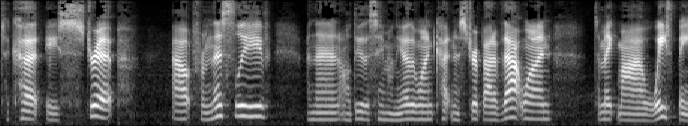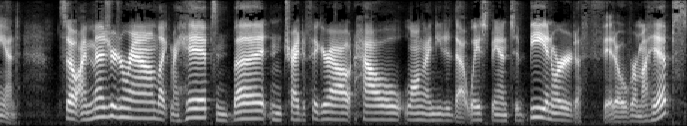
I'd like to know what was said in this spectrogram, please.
to cut a strip out from this sleeve. And then I'll do the same on the other one, cutting a strip out of that one to make my waistband. So I measured around like my hips and butt and tried to figure out how long I needed that waistband to be in order to fit over my hips.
